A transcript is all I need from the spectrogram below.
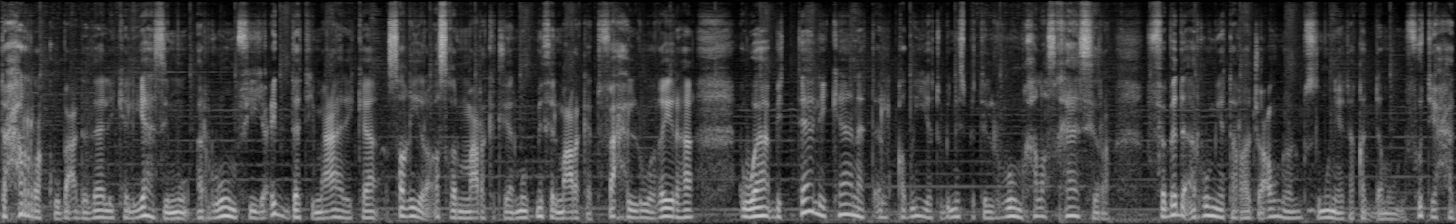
تحركوا بعد ذلك ليهزموا الروم في عدة معارك صغيرة أصغر من معركة اليرموك مثل معركة فحل وغيرها. وبالتالي كانت القضية بالنسبة للروم خلاص خاسرة. فبدأ الروم يتراجعون والمسلمون يتقدمون. فتحت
